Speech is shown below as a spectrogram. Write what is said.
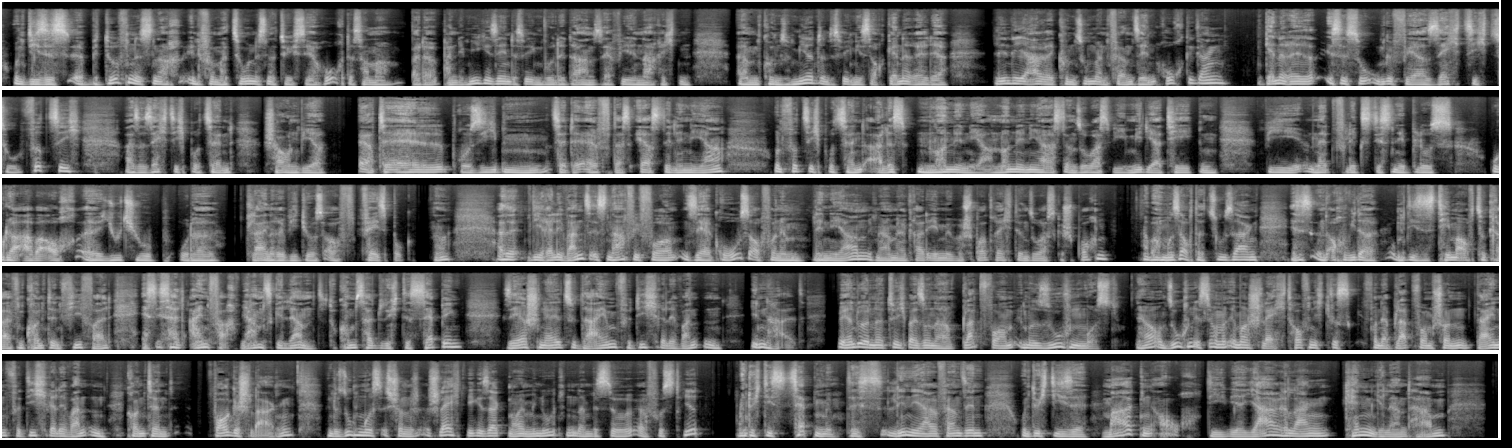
Und dieses äh, Bedürfnis nach Informationen ist natürlich sehr hoch. Das haben wir bei der Pandemie gesehen. Deswegen wurde da sehr viele Nachrichten ähm, konsumiert und deswegen ist auch generell der lineare Konsum an Fernsehen hochgegangen. Generell ist es so ungefähr 60 zu 40. Also 60 Prozent schauen wir RTL, Pro7, ZDF, das erste Linear und 40 Prozent alles non-linear. Non-linear ist dann sowas wie Mediatheken, wie Netflix, Disney Plus oder aber auch äh, YouTube oder kleinere Videos auf Facebook. Ne? Also die Relevanz ist nach wie vor sehr groß, auch von dem Linearen. Wir haben ja gerade eben über Sportrechte und sowas gesprochen. Aber man muss auch dazu sagen, es ist, und auch wieder, um dieses Thema aufzugreifen, Content-Vielfalt, es ist halt einfach. Wir haben es gelernt. Du kommst halt durch das Zapping sehr schnell zu deinem für dich relevanten Inhalt. Während du natürlich bei so einer Plattform immer suchen musst. Ja, und suchen ist immer, immer schlecht. Hoffentlich kriegst du von der Plattform schon deinen für dich relevanten Content vorgeschlagen. Wenn du suchen musst, ist schon schlecht. Wie gesagt, neun Minuten, dann bist du äh, frustriert. Und durch dieses Zeppen, das lineare Fernsehen und durch diese Marken auch, die wir jahrelang kennengelernt haben,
